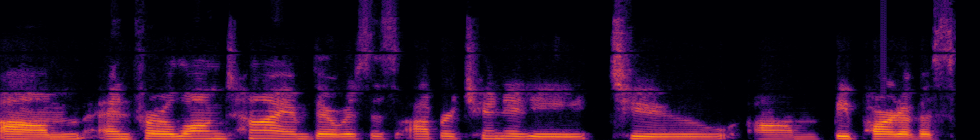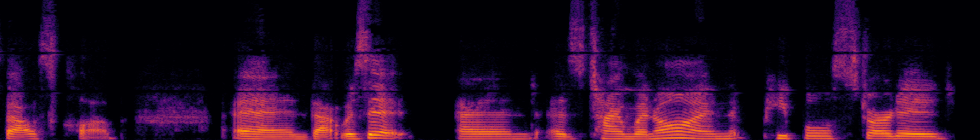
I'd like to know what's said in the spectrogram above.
um, and for a long time, there was this opportunity to um, be part of a spouse club. And that was it. And as time went on, people started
